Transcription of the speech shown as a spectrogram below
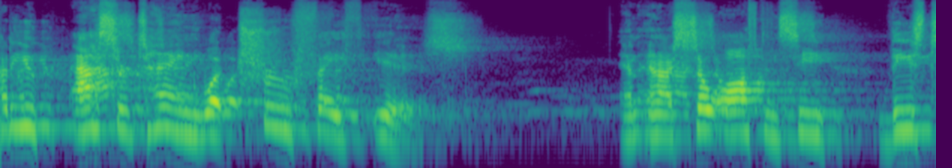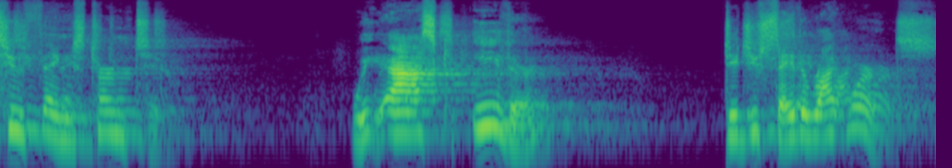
How do you ascertain what true faith is? And, and I so often see these two things turned to. We ask either, did you say the right words?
